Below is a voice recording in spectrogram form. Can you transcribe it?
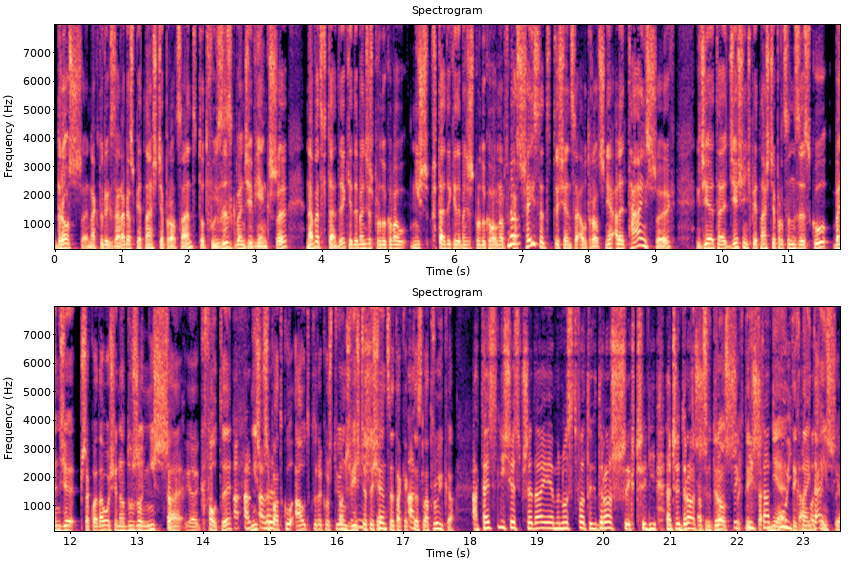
droższe, na których zarabiasz 15%, to twój zysk będzie większy nawet wtedy, kiedy będziesz produkował, niż wtedy, kiedy będziesz produkował na przykład no. 600 tysięcy aut rocznie, ale tańszych, gdzie te 10-15% zysku będzie przekładało się na dużo niższe tak. E, kwoty a, a, niż w przypadku aut, które kosztują Oczywiście. 200 tysięcy, tak jak a, Tesla trójka. A Tesli się sprzedaje mnóstwo tych droższych, czyli, znaczy droższych, znaczy droższych, tych, ta, nie, tych najtańszych,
